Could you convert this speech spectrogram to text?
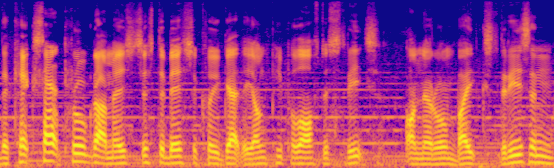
The Kickstart program is just to basically get the young people off the streets on their own bikes. The reason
